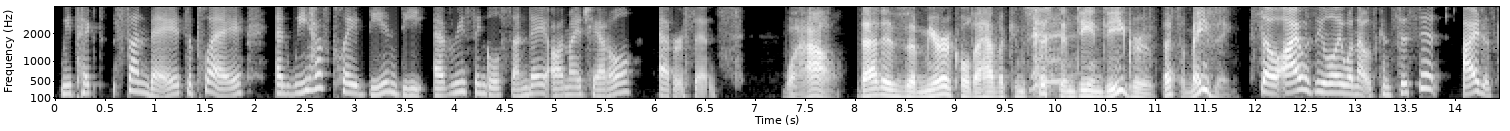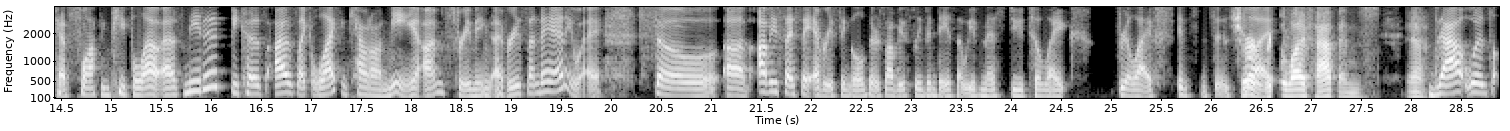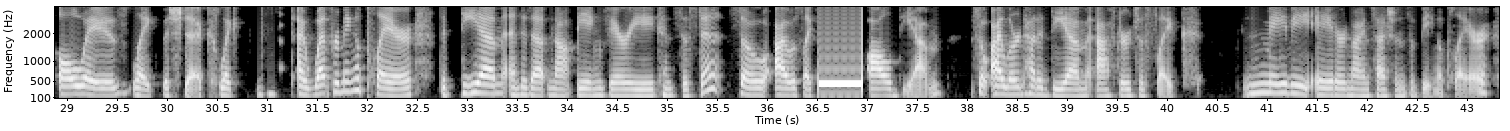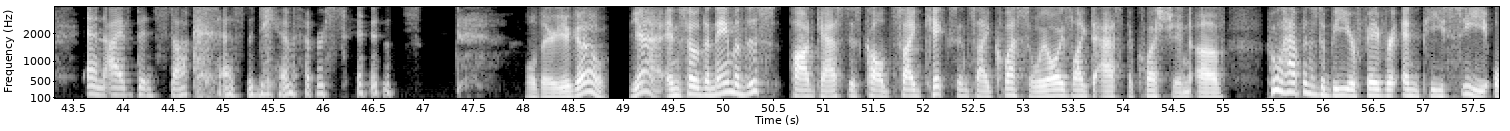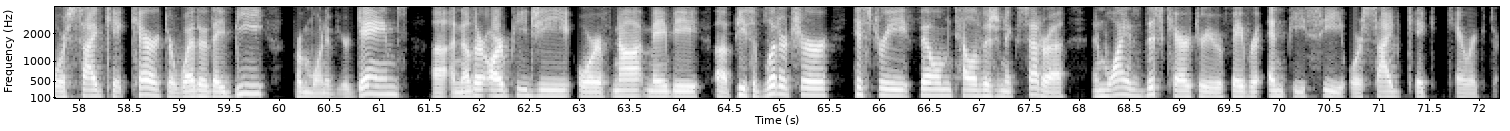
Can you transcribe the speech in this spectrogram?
we picked Sunday to play and we have played D&D every single Sunday on my channel ever since. Wow. That is a miracle to have a consistent D&D group. That's amazing. So I was the only one that was consistent. I just kept swapping people out as needed because I was like, well, I can count on me. I'm streaming every Sunday anyway. So um, obviously, I say every single. There's obviously been days that we've missed due to like real life instances. Sure, real life happens. Yeah. That was always like the shtick. Like I went from being a player, the DM ended up not being very consistent. So I was like, I'll DM. So I learned how to DM after just like maybe eight or nine sessions of being a player. And I've been stuck as the DM ever since. Well, there you go. Yeah. And so the name of this podcast is called Sidekicks and Side Quests. So we always like to ask the question of who happens to be your favorite NPC or sidekick character, whether they be from one of your games, uh, another RPG, or if not, maybe a piece of literature, history, film, television, etc. And why is this character your favorite NPC or sidekick character?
